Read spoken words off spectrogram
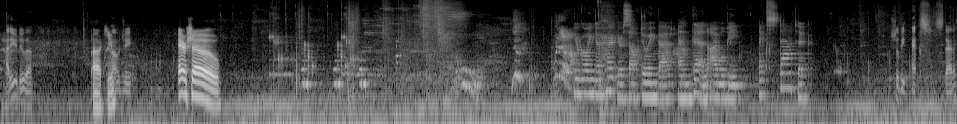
How do you do that? Uh, Q. Oh, gee. Air show! You're going to hurt yourself doing that, and then I will be ecstatic. She'll be X static.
